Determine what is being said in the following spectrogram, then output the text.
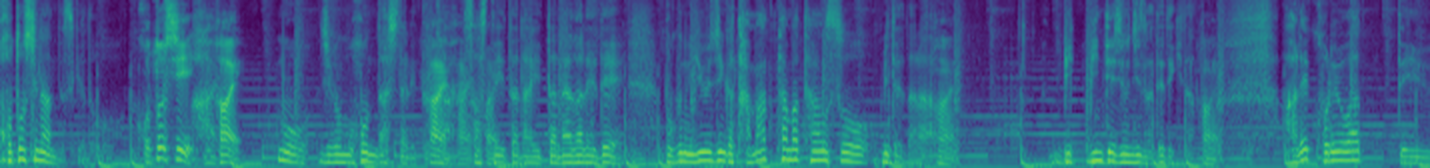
今年なんですけど今年はい。もう自分も本出したりとかさせていただいた流れで僕の友人がたまたまタンスを見てたらヴィンテージのジーンズが出てきたと、あれこれはっていう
